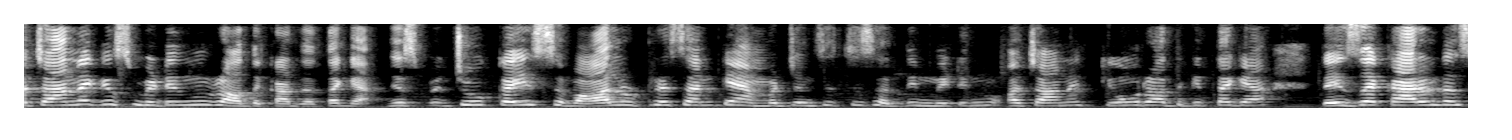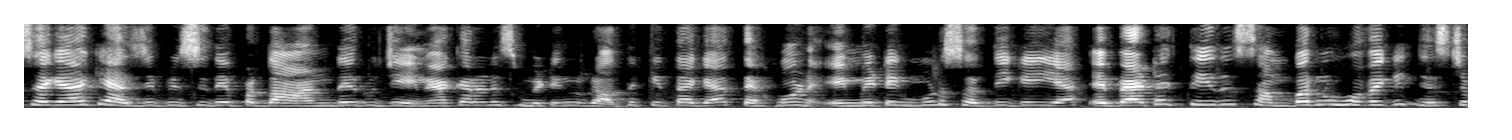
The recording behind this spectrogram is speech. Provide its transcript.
ਅਚਾਨਕ ਇਸ ਮੀਟਿੰਗ ਨੂੰ ਰੱਦ ਕਰ ਦਿੱਤਾ ਗਿਆ, ਜਿਸ ਵਿੱਚੋਂ ਕਈ ਸਵਾਲ ਉੱਠ ਰਹੇ ਸਨ ਕਿ ਐਮਰਜੈਂਸੀ 'ਚ ਸੱਦੀ ਮੀਟਿੰਗ ਨੂੰ ਅਚਾਨਕ ਕਿਉਂ ਰੱਦ ਕੀਤਾ ਗਿਆ, ਤੇ ਇਸ ਦਾ ਕਾਰਨ ਦੱਸਿਆ ਗਿਆ ਕਿ ਐਸਜੀਪੀਸੀ ਦੇ ਪ੍ਰਧਾਨ ਦੇ ਰੁਝੇਵਿਆਂ ਕਾਰਨ ਇਸ ਮੀਟਿੰਗ ਨੂੰ ਰੱਦ ਕੀਤਾ ਗਿਆ, ਤੇ ਹੁਣ ਇਹ ਮੀਟਿੰਗ ਮੁੜ ਸੱਦੀ ਗਈ ਹੈ। ਇਹ ਬੈਠਕ 30 ਦਸੰਬਰ ਨੂੰ ਹੋਵੇਗੀ, ਜਿਸ 'ਚ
